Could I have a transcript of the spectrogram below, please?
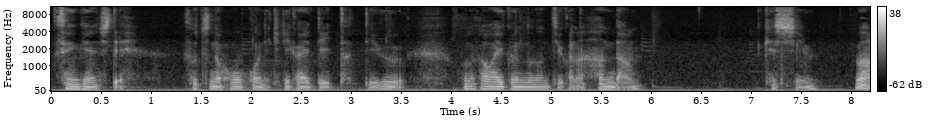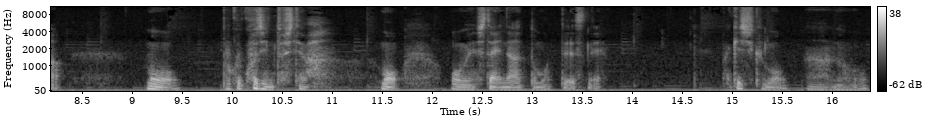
宣言して、そっちの方向に切り替えていったっていう、この河合くんのなんていうかな、判断、決心は、もう僕個人としては、もう応援したいなと思ってですね。まあ、岸くも、あの、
